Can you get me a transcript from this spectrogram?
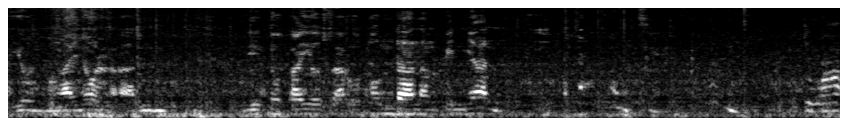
Ayun mga idol, at dito tayo sa rotunda ng Pinyan. Dua.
